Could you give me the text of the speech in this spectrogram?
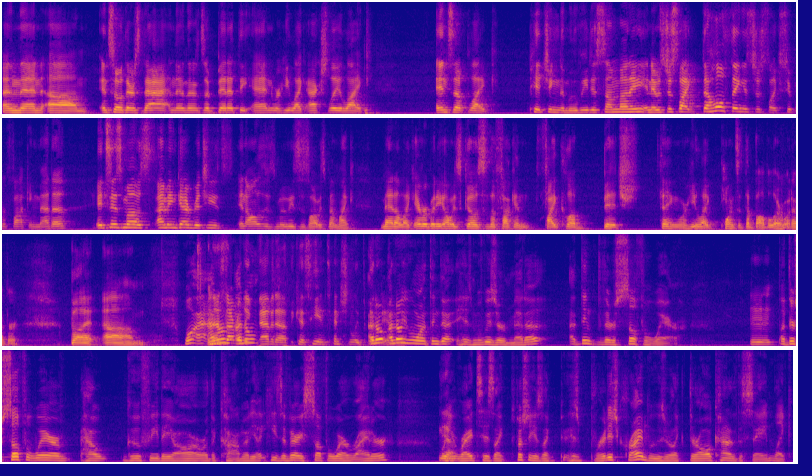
And then um and so there's that and then there's a bit at the end where he like actually like ends up like pitching the movie to somebody and it was just like the whole thing is just like super fucking meta. It's his most i mean guy ritchie's in all of his movies has always been like meta. Like everybody always goes to the fucking fight club bitch thing where he like points at the bubble or whatever but um Well, I, I don't. not I really don't. meta because he intentionally put I don't. I don't there. even want to think that his movies are meta. I think they're self-aware. Mm, Like they're self-aware of how goofy they are or the comedy. Like he's a very self-aware writer. When yeah he writes his like, especially his like his British crime movies are like they're all kind of the same. Like,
